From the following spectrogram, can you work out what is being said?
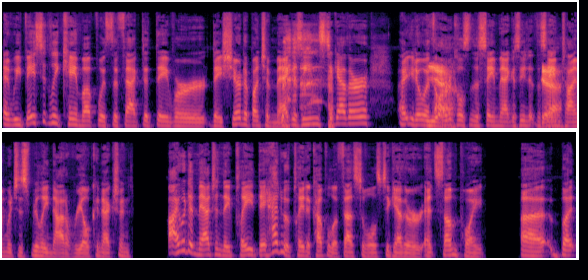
and we basically came up with the fact that they were they shared a bunch of magazines together, uh, you know, with yeah. articles in the same magazine at the yeah. same time, which is really not a real connection. I would imagine they played. They had to have played a couple of festivals together at some point uh, but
